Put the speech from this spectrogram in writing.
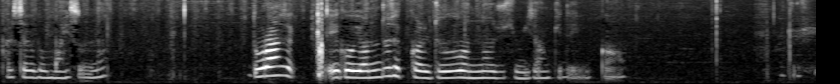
갈색을 너무 많이 썼나? 노란색 이거 연두 색깔도 안 넣어주시면 이상하게 되니까 해주시.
